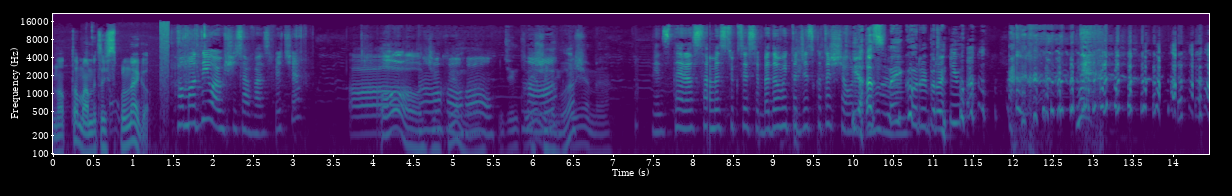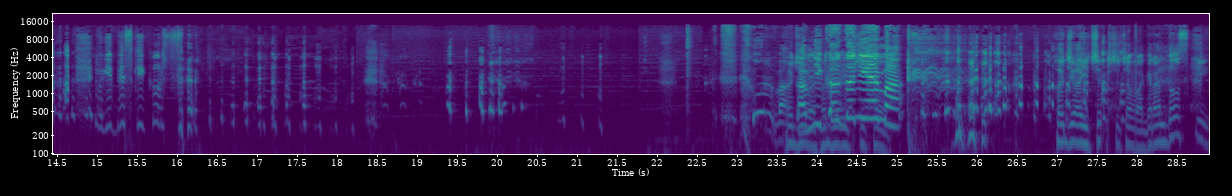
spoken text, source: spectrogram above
No to mamy coś wspólnego. Pomodliłam się za was, wiecie? O, dziękujemy. Dziękujemy, No. dziękujemy. Więc teraz same sukcesy będą i to dziecko też się urodzi. Jasnej góry broniła. W niebieskiej kurce. Kurwa, tam nikogo nie ma! Chodziła i krzyczała Grandowski.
